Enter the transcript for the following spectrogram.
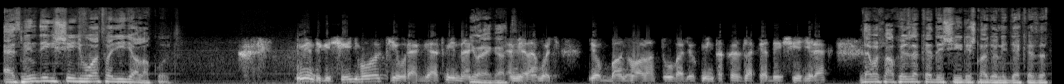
Ez mindig is így volt, vagy így alakult? Mindig is így volt. Jó reggelt mindenki. Jó reggelt. Remélem, hogy jobban hallható vagyok, mint a közlekedési hírek. De most már a közlekedési hír is nagyon igyekezett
